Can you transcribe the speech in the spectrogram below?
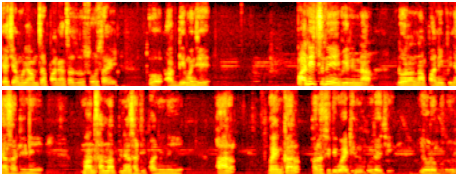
त्याच्यामुळे आमचा पाण्याचा जो सोर्स आहे तो अगदी म्हणजे पाणीच नाही विहिरींना ढोरांना पाणी पिण्यासाठी नाही माणसांना पिण्यासाठी पाणी नाही. फार भयंकर परिस्थिती वाईट आहे निकुंब्याची एवढं बोलून.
